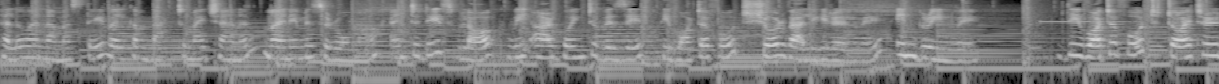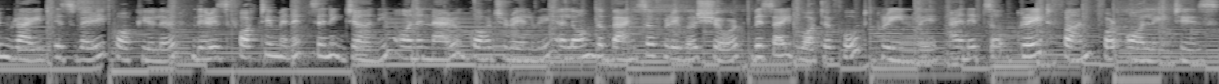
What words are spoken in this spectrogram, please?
hello and namaste. Welcome back to my channel. My name is Roma and today's vlog we are going to visit the Waterford Suir Valley Railway in Greenway. The Waterford toy train ride is very popular. There is 40 minute scenic journey on a narrow gauge railway along the banks of River Suir beside Waterford Greenway and it's a great fun for all ages.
